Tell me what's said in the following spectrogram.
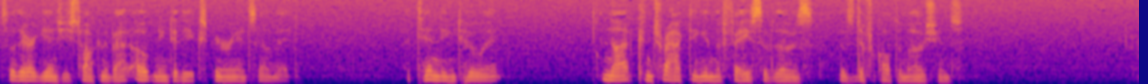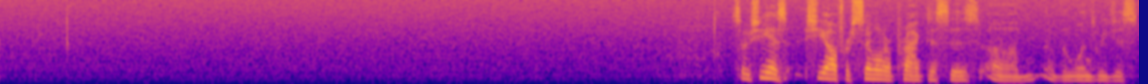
So, there again, she's talking about opening to the experience of it, attending to it, not contracting in the face of those, those difficult emotions. So she has she offers similar practices um, of the ones we just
